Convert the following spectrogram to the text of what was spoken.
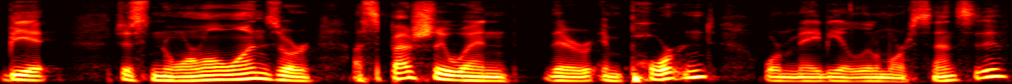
Be it just normal ones, or especially when they're important or maybe a little more sensitive.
